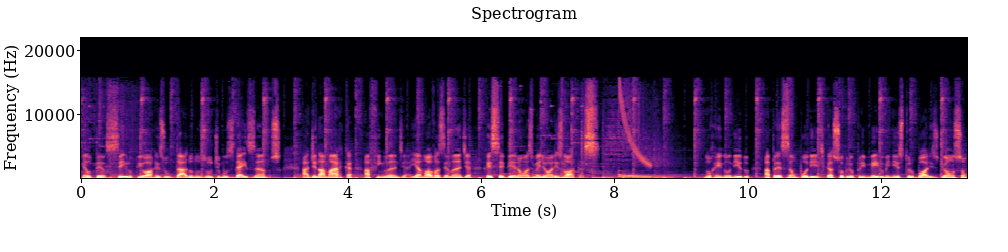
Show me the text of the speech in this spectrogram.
é o terceiro pior resultado nos últimos 10 anos. A Dinamarca, a Finlândia e a Nova Zelândia receberam as melhores notas. No Reino Unido, a pressão política sobre o primeiro-ministro Boris Johnson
